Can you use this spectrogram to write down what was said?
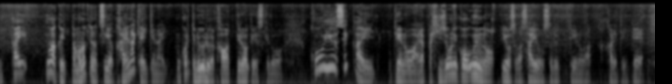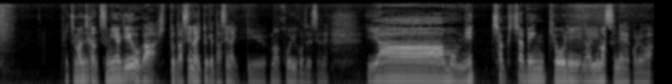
一回うまくいったものっていうのを次は変えなきゃいけない。これってルールが変わってるわけですけど、こういう世界っていうのはやっぱ非常にこう運の要素が作用するっていうのが書かれていて、1万時間積み上げようがヒット出せない時は出せないっていう、まあこういうことですよね。いやー、もうめっちゃくちゃ勉強になりますね、これは。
